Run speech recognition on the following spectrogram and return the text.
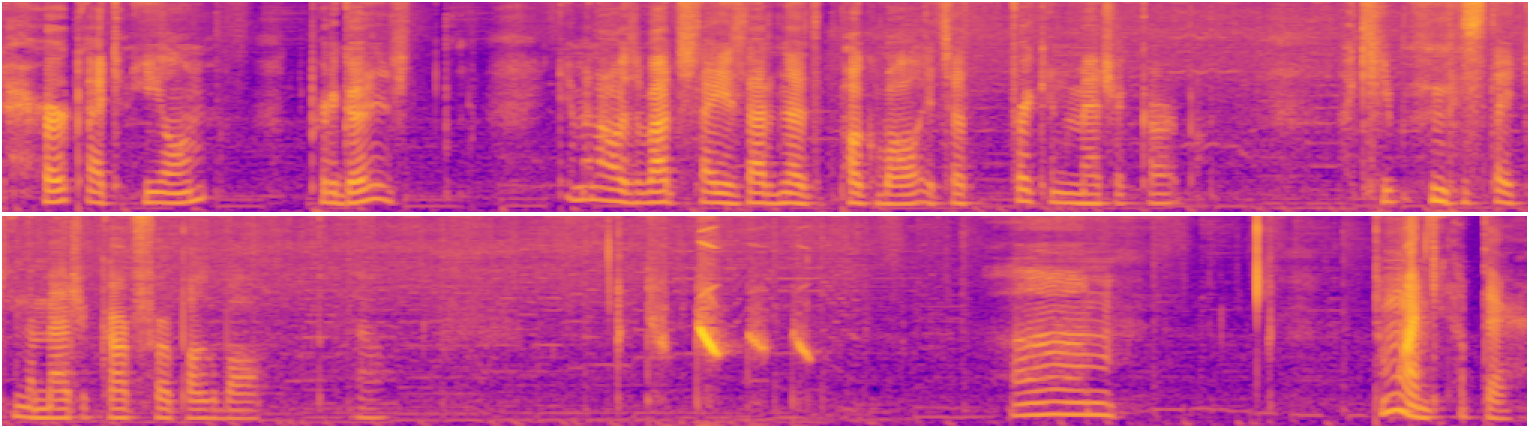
hurt, I can heal them. Pretty good. It's Damn it, I was about to say, is that another Pokeball? It's a freaking Magikarp. I keep mistaking the Magikarp for a Pokeball. Um, come on, get up there.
